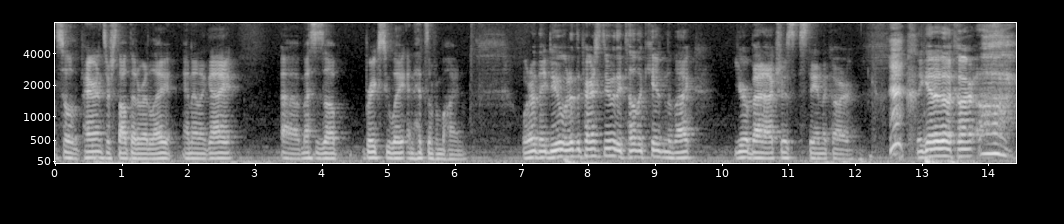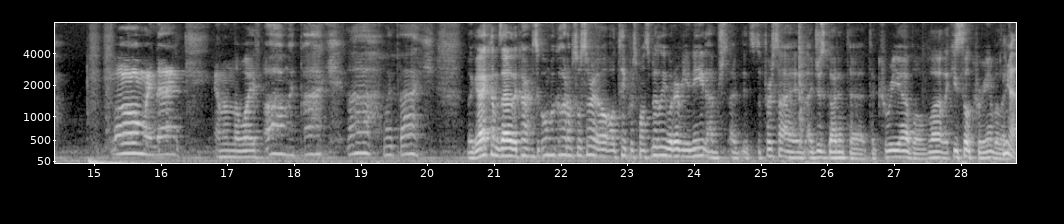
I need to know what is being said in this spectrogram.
So the parents are stopped at a red light, and then a guy uh, messes up brakes too late and hits them from behind. What do they do? What did the parents do? They tell the kid in the back, "You're a bad actress. Stay in the car." they get out of the car. Oh, oh my neck, and then the wife. Oh my back. Ah, my back. The guy comes out of the car. He's like, "Oh my god, I'm so sorry. I'll, I'll take responsibility. Whatever you need. I'm. Just, I, it's the first time I, I just got into to Korea. Blah blah. blah. Like he's still Korean, but like, Yeah.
